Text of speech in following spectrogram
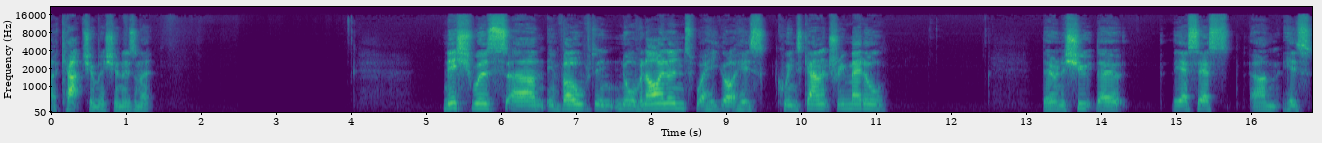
a, a capture mission, isn't it? Nish was um, involved in Northern Ireland where he got his Queen's Gallantry Medal. They're in a shoot there. the SS, um, his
